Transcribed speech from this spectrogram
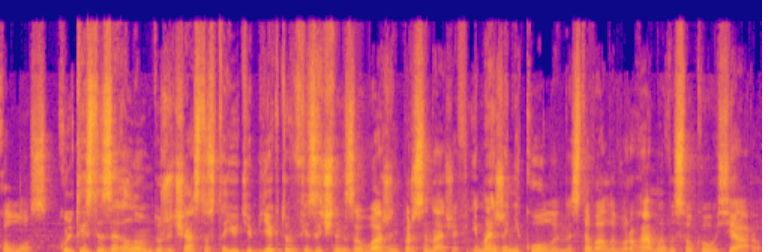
Колос. Культисти загалом дуже часто стають об'єктом фізичних зауважень персонажів і майже ніколи не ставали ворогами високого сіару.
